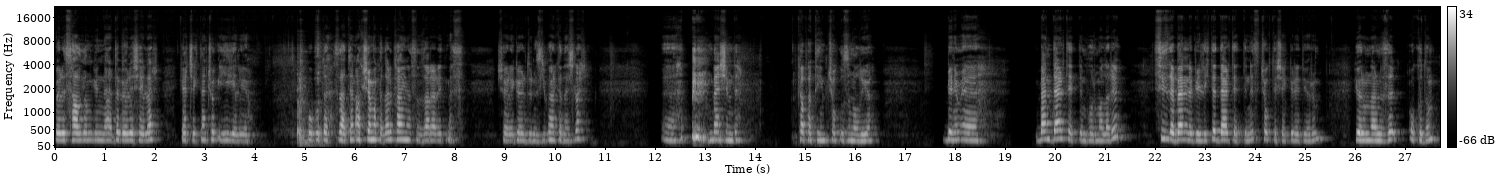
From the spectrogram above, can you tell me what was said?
Böyle salgın günlerde böyle şeyler gerçekten çok iyi geliyor. Bu burada zaten akşama kadar kaynasın zarar etmez. Şöyle gördüğünüz gibi arkadaşlar. Ee, ben şimdi kapatayım. Çok uzun oluyor. Benim e, ben dert ettim hurmaları. Siz de benle birlikte dert ettiniz. Çok teşekkür ediyorum. Yorumlarınızı okudum.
